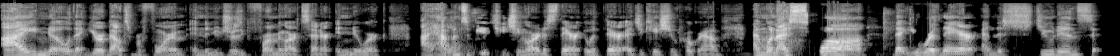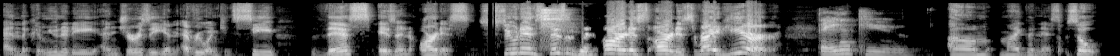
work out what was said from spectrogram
I know that you're about to perform in the New Jersey Performing Arts Center in Newark. I happen yes. to be a teaching artist there with their education program. And when I saw that you were there and the students and the community and Jersey and everyone can see this is an artist. Students, this is an artist artist right here. Thank you. Um my goodness. So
